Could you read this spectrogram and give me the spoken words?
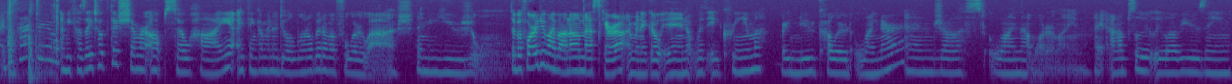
I just had to. And because I took this shimmer up so high I think I'm gonna do a little bit of a fuller lash than usual. So before I do my Bana mascara I'm gonna go in with a cream very nude colored liner and just line that waterline. I absolutely love using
